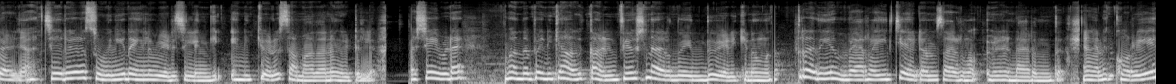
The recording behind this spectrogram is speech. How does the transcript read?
കഴിഞ്ഞാൽ ചെറിയൊരു സുവനീരെങ്കിലും മേടിച്ചില്ലെങ്കിൽ എനിക്കൊരു സമാധാനം കിട്ടില്ല. പക്ഷെ ഇവിടെ വന്നപ്പോൾ എനിക്ക് ആകെ കൺഫ്യൂഷൻ ആയിരുന്നു എന്ത് മേടിക്കണമെന്ന് അത്രയധികം വെറൈറ്റി ഐറ്റംസ് ആയിരുന്നു ഇവിടെ ഉണ്ടായിരുന്നത്. അങ്ങനെ കുറേ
